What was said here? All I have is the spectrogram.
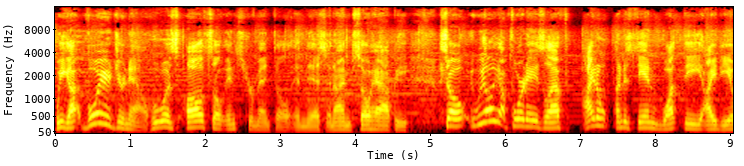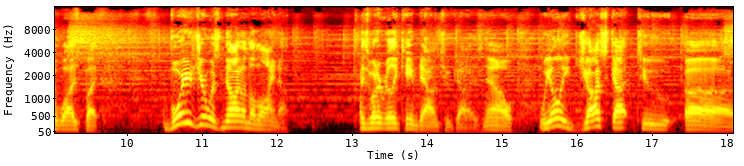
we got Voyager now, who was also instrumental in this, and I'm so happy. So, we only got four days left. I don't understand what the idea was, but Voyager was not on the lineup, is what it really came down to, guys. Now, we only just got to uh,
